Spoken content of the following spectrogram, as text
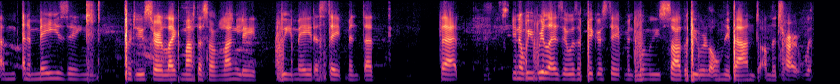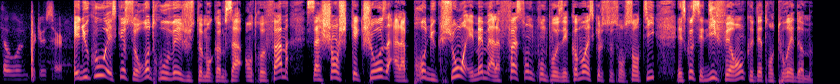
And by actively hiring a, an amazing producer like Martha Song Langley, we made a statement that that you know we realized it was a bigger statement when we saw that we were the only band on the chart with a woman producer. Et du coup, est-ce que se retrouver justement comme ça entre femmes, ça change quelque chose à la production et même à la façon de composer? Comment est-ce qu'elles se sont senties? Est-ce que c'est différent que d'être entouré d'hommes?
